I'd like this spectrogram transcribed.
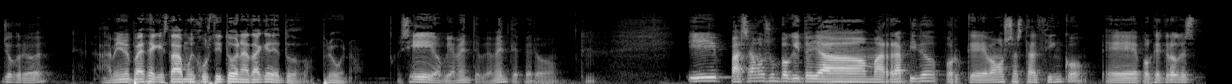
Yo creo, ¿eh? A mí me parece que estaba muy justito en ataque de todo, pero bueno. Sí, obviamente, obviamente, pero... Y pasamos un poquito ya más rápido, porque vamos hasta el 5, eh, porque creo que es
